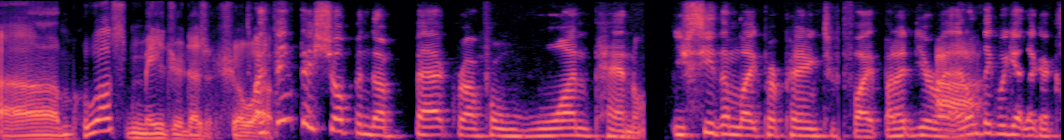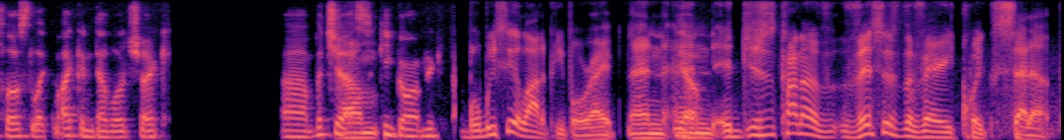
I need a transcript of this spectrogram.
Um, who else major doesn't show up? I think they show up in the background for one panel. You see them like preparing to fight, but you're right. I Ah. don't think we get like a close look. I can double check. Uh, but yes, Um, keep going. but we see a lot of people, right? And Yeah. and it just kind of this is the very quick setup.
